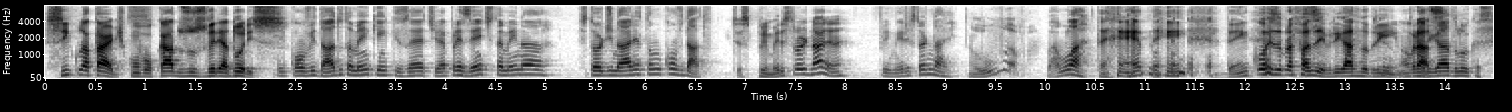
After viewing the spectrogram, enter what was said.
5 da tarde, convocados os vereadores. E convidado também, quem quiser, tiver presente também na extraordinária, estão convidados. Primeiro extraordinária, né? Primeiro extraordinária. Uva. Vamos lá. Tem, tem, tem coisa para fazer. Obrigado, Rodriguinho. Um abraço. Obrigado, Lucas.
